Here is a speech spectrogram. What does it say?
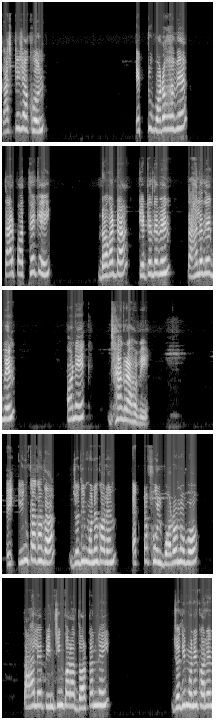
গাছটি যখন একটু বড় হবে, তারপর থেকেই ডগাটা কেটে দেবেন, তাহলে দেখবেন অনেক ঝাঁকড়া হবে। এই ইনকা গাঁদা যদি মনে করেন, একটা ফুল বড় নেব তাহলে পিঞ্চিং করার দরকার নেই। যদি মনে করেন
